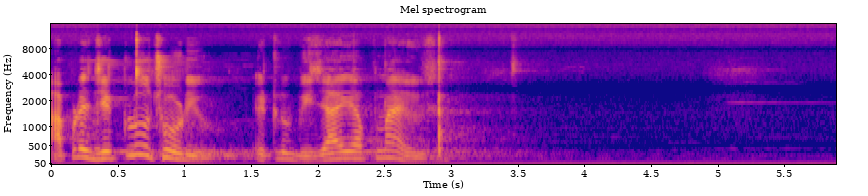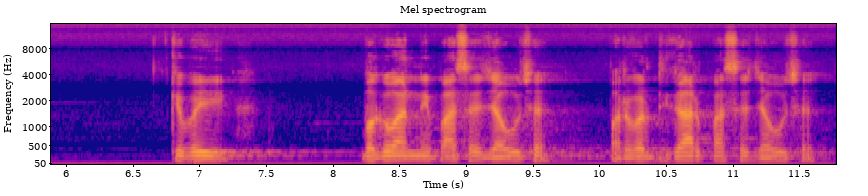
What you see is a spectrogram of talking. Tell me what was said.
આપણે જેટલું છોડ્યું, એટલું બીજાએ અપનાવ્યું છે. કે ભાઈ, ભગવાનની પાસે જવું છે, પરવરદિગાર પાસે જવું છે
